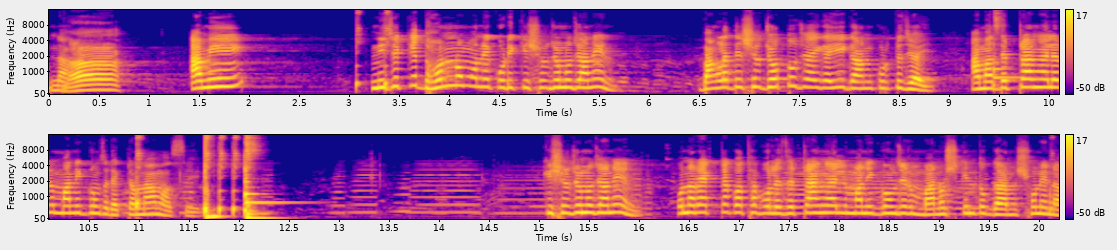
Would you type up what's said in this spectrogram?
না। না। আমি নিজেকে ধন্য মনে করি, কিসের জন্য জানেন? বাংলাদেশের যত জায়গায় গান করতে যাই, আমাদের টাঙ্গাইলের মানিকগঞ্জের একটা নাম আছে। কিসের জন্য জানেন? ওনারা একটা কথা বলে যে, টাঙ্গাইল, মানিকগঞ্জের মানুষ কিন্তু গান শোনে না,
